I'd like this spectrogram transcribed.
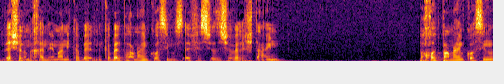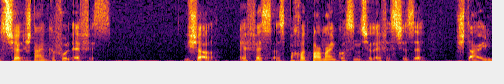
ושל המכנה, מה נקבל? נקבל פעמיים קוסינוס 0 שזה שווה ל-2, פחות פעמיים קוסינוס של 2 כפול 0 נשאר 0, אז פחות פעמיים קוסינוס של 0 שזה 2.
